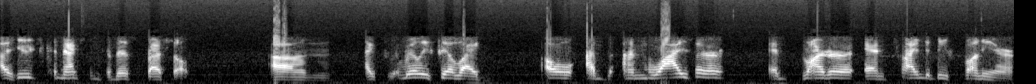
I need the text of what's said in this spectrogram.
a huge connection to this special. Um, I really feel like, oh, I'm, I'm wiser and smarter and trying to be funnier.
